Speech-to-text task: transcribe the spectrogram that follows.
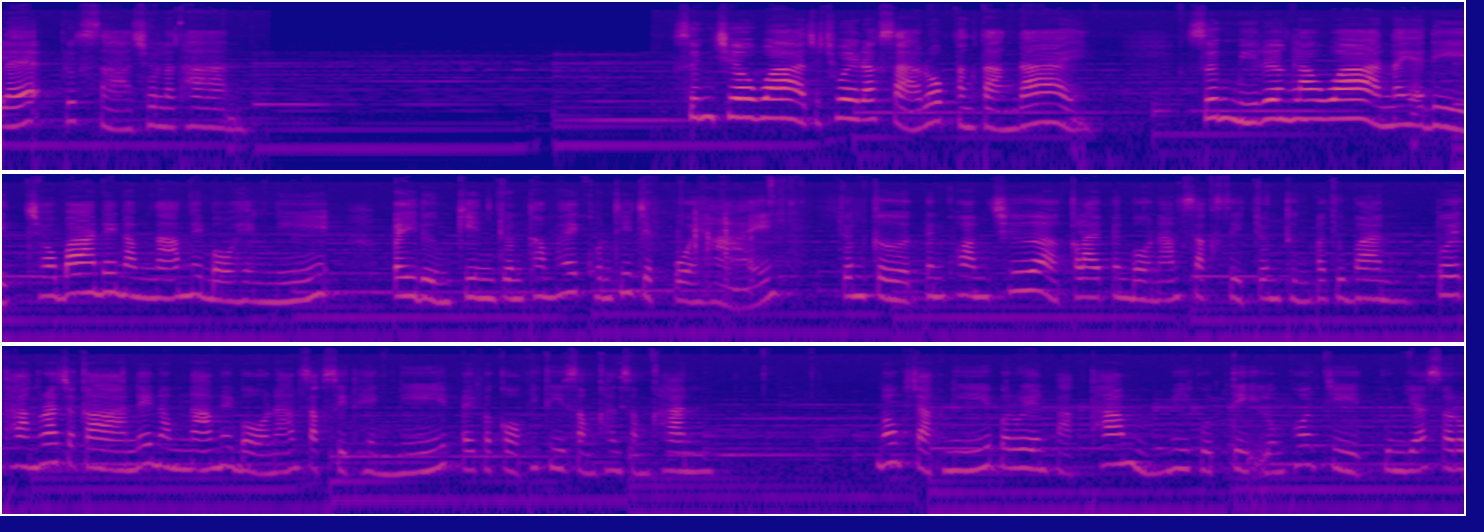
และพฤกษาชนลทาน ซึ่งเชื่อว่าจะช่วยรักษาโรคต่างๆได้ ซึ่งมีเรื่องเล่าว่าในอดีตชาวบ้านได้นำน้ำในบ่อแห่งนี้ ไปดื่มกินจนทำให้คนที่เจ็บป่วยหาย จนเกิดเป็นความเชื่อกลายเป็นบ่อน้ำศักดิ์สิทธิ์จนถึงปัจจุบัน โดยทางราชการได้นำน้ำในบ่อน้ำศักดิ์สิทธิ์แห่งนี้ไปประกอบพิธีสำคัญสำคัญนอกจากนี้บริเวณปากถ้ำมีกุฏิหลวงพ่อจีดปุญญสโร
